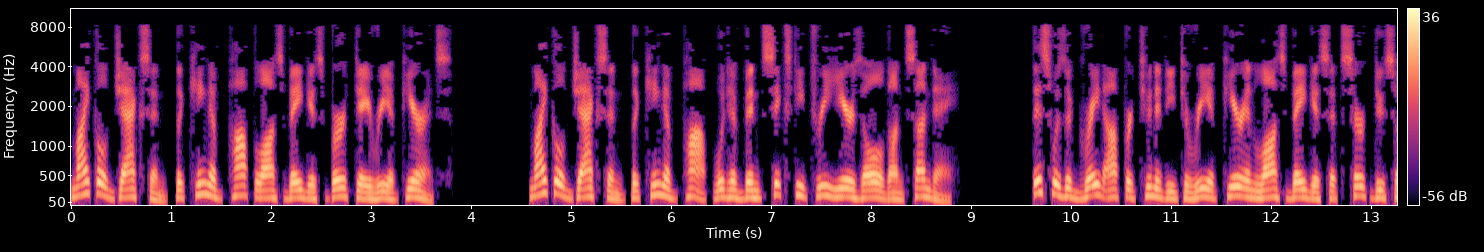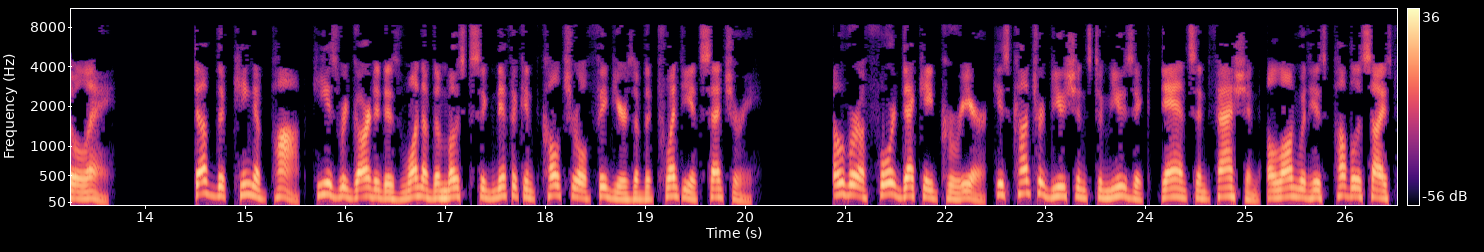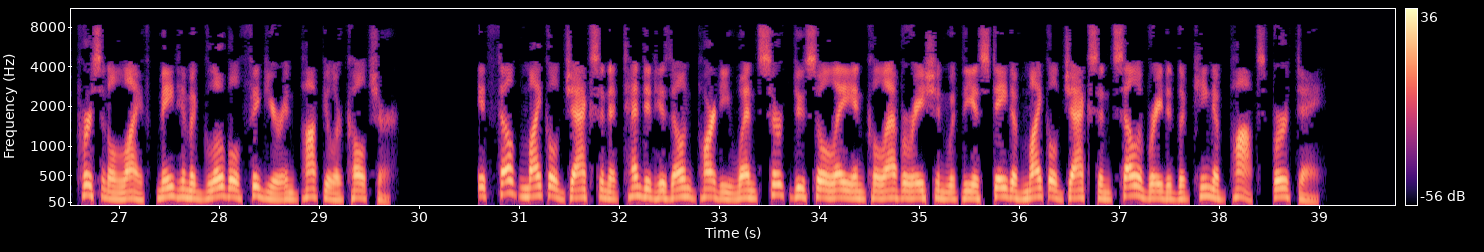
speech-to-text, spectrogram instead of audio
Michael Jackson, the King of Pop Las Vegas birthday reappearance. Michael Jackson, the King of Pop would have been 63 years old on Sunday. This was a great opportunity to reappear in Las Vegas at Cirque du Soleil. Dubbed the King of Pop, he is regarded as one of the most significant cultural figures of the 20th century. Over a four-decade career, his contributions to music, dance and fashion, along with his publicized personal life, made him a global figure in popular culture. It felt Michael Jackson attended his own party when Cirque du Soleil in collaboration with the estate of Michael Jackson celebrated the King of Pop's birthday.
